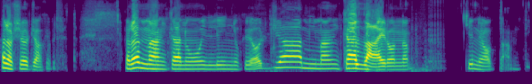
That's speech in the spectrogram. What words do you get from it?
Ah no, ce l'ho già, ok, perfetto. Allora mi mancano il legno che ho già, mi manca l'iron, che ne ho tanti.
